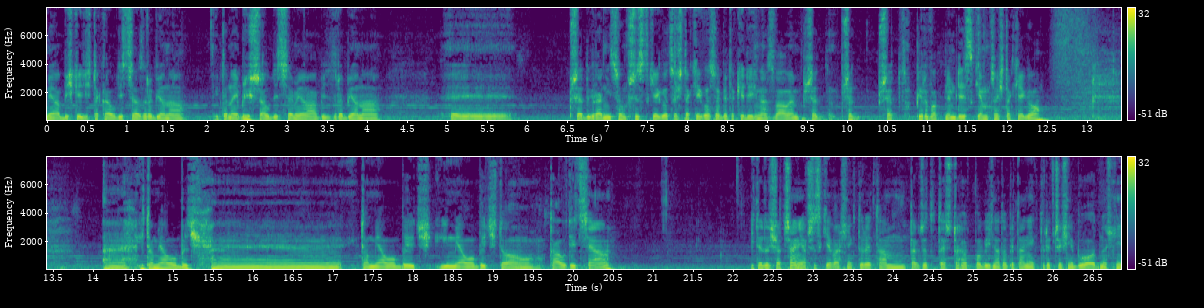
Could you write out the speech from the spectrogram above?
Miała być kiedyś taka audycja zrobiona, i to najbliższa audycja miała być zrobiona przed granicą wszystkiego, coś takiego sobie to kiedyś nazwałem, przed, przed, przed pierwotnym dyskiem, coś takiego. Yy, I to miało być, yy, to miało być, i miało być to ta audycja. I te doświadczenia wszystkie właśnie, które tam, także to też trochę odpowiedź na to pytanie, które wcześniej było odnośnie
